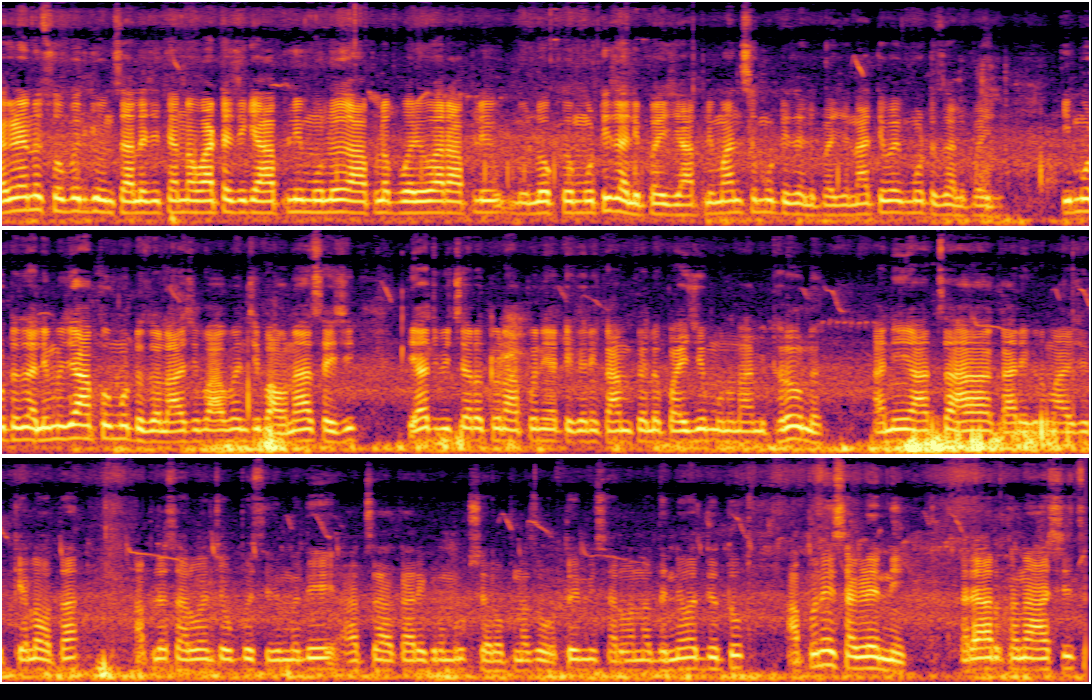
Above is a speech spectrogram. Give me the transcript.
सगळ्यांना सोबत घेऊन चालायचे. त्यांना वाटायचे की आपली मुलं आपला परिवार आपली लोक मोठी झाली पाहिजे आपली माणसं मोठी झाली पाहिजे नातेवाईक मोठं झालं पाहिजे. ती मोठं झाली म्हणजे आपण मोठं झालं. अशी बाबांची भावना असायची. याच विचारातून आपण या ठिकाणी काम केलं पाहिजे म्हणून आम्ही ठरवलं. आणि आजचा हा कार्यक्रम आयोजित केला होता. आपल्या सर्वांच्या उपस्थितीमध्ये आजचा हा कार्यक्रम वृक्षारोपणाचा आहे मी सर्वांना धन्यवाद देतो. आपणही सगळ्यांनी खऱ्या अर्थानं अशीच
